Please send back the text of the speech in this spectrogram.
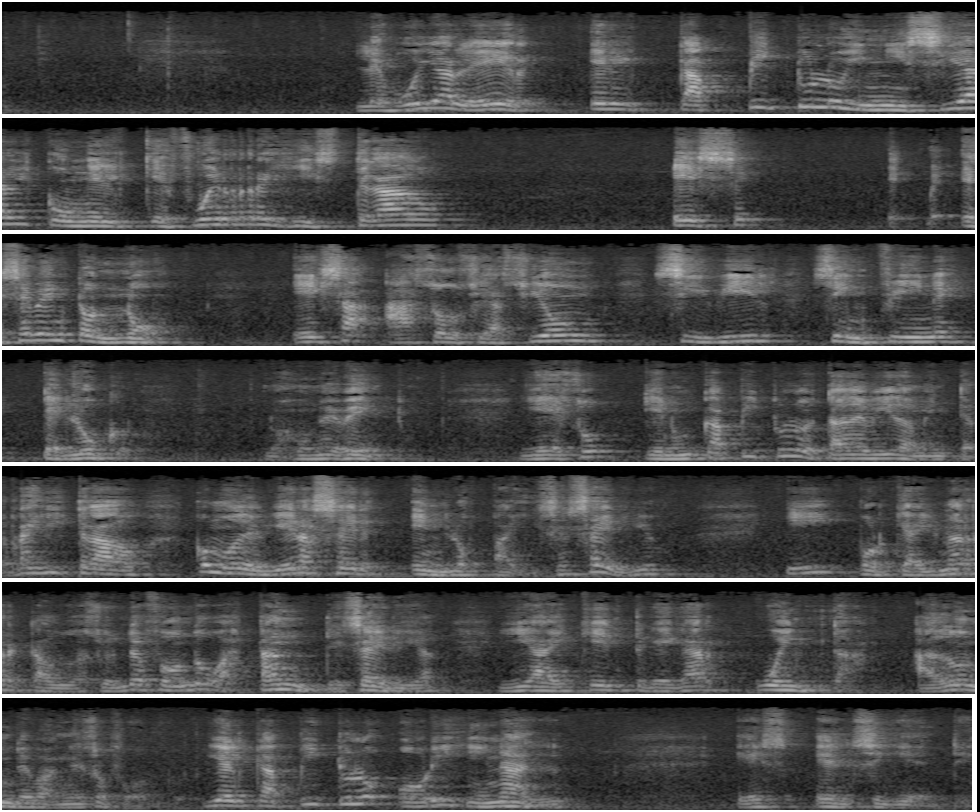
Les voy a leer el capítulo inicial con el que fue registrado ese, ese evento, no, esa asociación civil sin fines de lucro, no es un evento y eso tiene un capítulo, está debidamente registrado, como debiera ser en los países serios, y porque hay una recaudación de fondos bastante seria y hay que entregar cuenta a dónde van esos fondos. Y el capítulo original es el siguiente.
